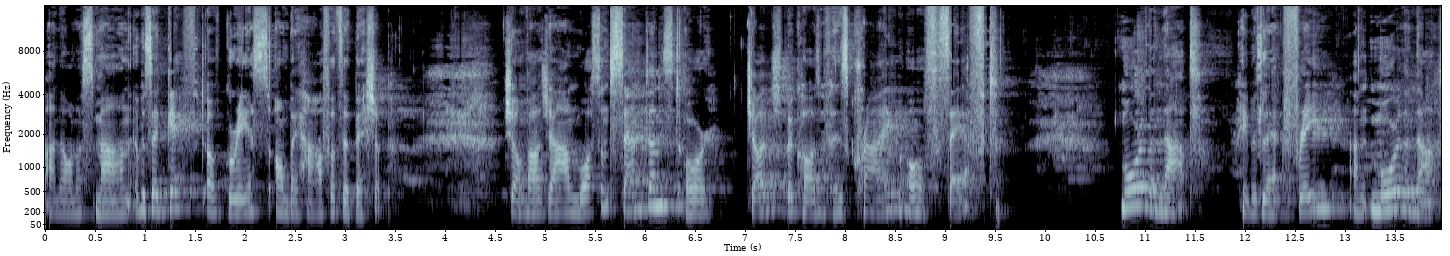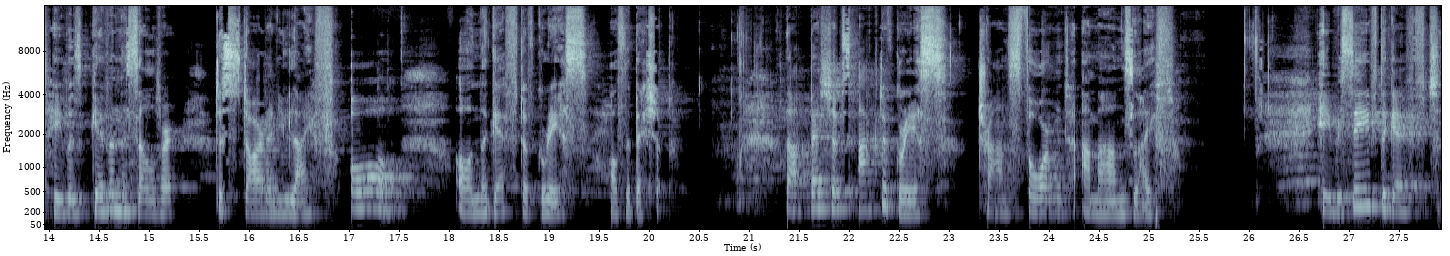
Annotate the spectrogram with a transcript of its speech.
an honest man. It was a gift of grace on behalf of the bishop. Jean Valjean wasn't sentenced or judged because of his crime of theft. More than that, he was let free, and more than that, he was given the silver to start a new life, all on the gift of grace of the bishop. That bishop's act of grace transformed a man's life. He received the gift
